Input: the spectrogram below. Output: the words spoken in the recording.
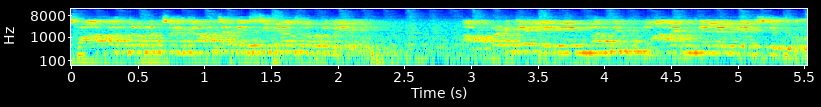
స్వాతంత్రం వచ్చిన కాచి అది ఎస్సీ నియోజకవర్గమే అప్పటికే ఎనిమిది మంది మాల ఎమ్మెల్యేలు గెలిచిండ్రు.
